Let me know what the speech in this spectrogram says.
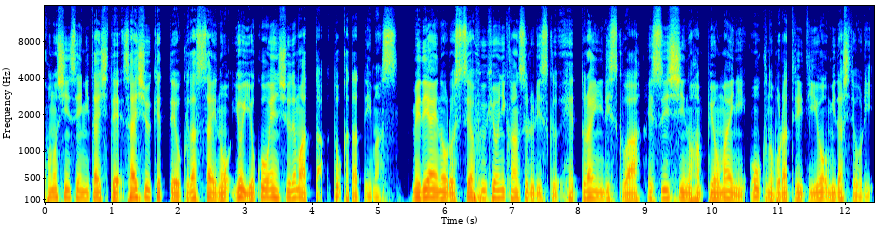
この申請に対して最終決定を下す際の良い予行演習でもあったと語っています。メディアへの露出や風評に関するリスク、ヘッドラインリスクは SEC の発表前に多くのボラティリティを生み出しており、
